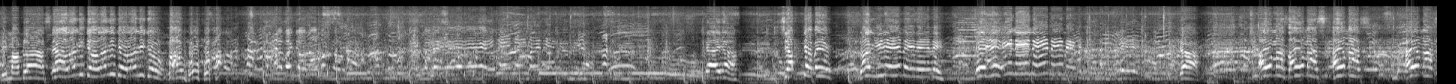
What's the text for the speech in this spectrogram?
lima belas. Ya lagi jauh lagi jauh lagi jauh mabuk ya ya. Siap siap eh. Lagi ini ini ini ini. Eh eh ini ini ini ini. Ya. Ayo mas ayo mas. Ayo mas. Ayo mas.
